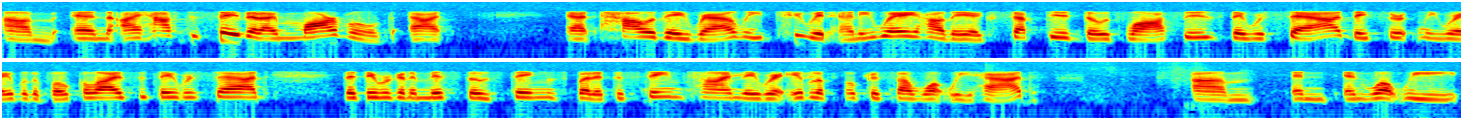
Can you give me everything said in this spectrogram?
Um, and I have to say that I marveled at at how they rallied to it anyway, how they accepted those losses. They were sad. They certainly were able to vocalize that they were sad, that they were going to miss those things, but at the same time, they were able to focus on what we had, um, and and what we,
